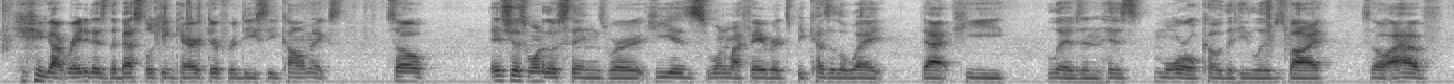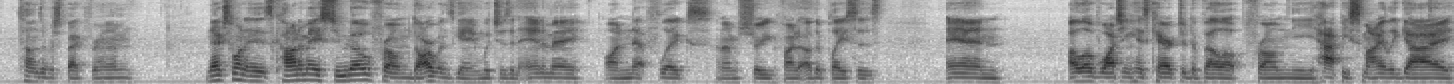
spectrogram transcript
he got rated as the best-looking character for DC Comics, so it's just one of those things where he is one of my favorites because of the way that he lives and his moral code that he lives by. So I have tons of respect for him. Next one is Kaname Sudo from Darwin's Game, which is an anime on Netflix, and I'm sure you can find it other places. And I love watching his character develop from the happy, smiley guy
